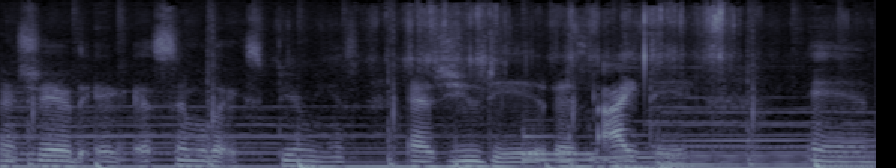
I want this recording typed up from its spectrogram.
and share the, a similar experience as you did, as I did, and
